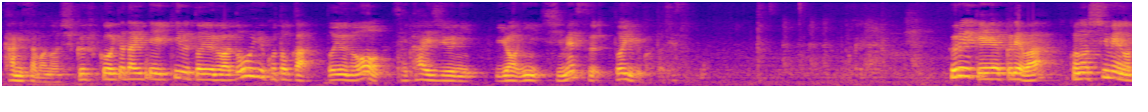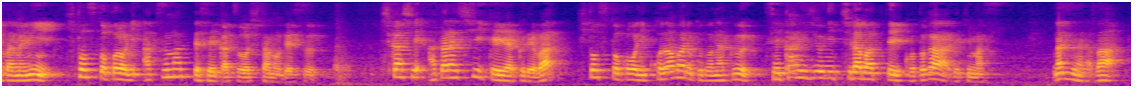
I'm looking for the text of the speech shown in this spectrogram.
神様の祝福をいただいて生きるというのはどういうことかというのを世界中に世に示すということです。古い契約ではこの使命のために一つところに集まって生活をしたのです。しかし新しい契約では一つところにこだわることなく世界中に散らばっていくことができます。なぜならば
